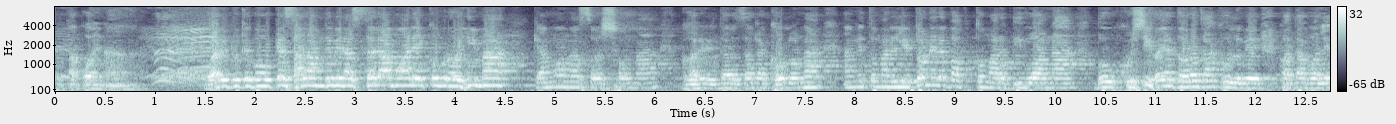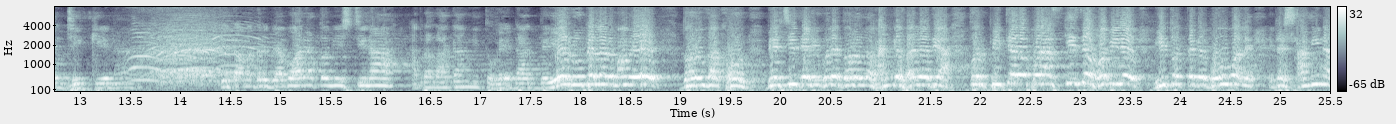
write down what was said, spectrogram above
কথা কয় না। ঘরে ঢুকে বউকে সালাম দিবেন, আসসালামু আলাইকুম রহিমা। কেমন আছো সোনা? ঘরের দরজাটা খোলো না। আমি তোমার লিটনের বাপ, তোমার দিওয়ানা। বউ খুশি হয়ে দরজা খুলবে। কথা বলেন ঠিক কি না কিন্তু আমাদের ব্যবহার এত মিষ্টি না। আমরা রাগান্বিত হয়ে ডাকবে এ রুবেলের মামে, দরজা খোল। বেশি দেরি করে দরজা ভাঙ্গে ফেলে দেয়া। তোর পিঠের উপর আজ কি যে হবি রে ভিতর থেকে বউ বলে, এটা স্বামী না,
